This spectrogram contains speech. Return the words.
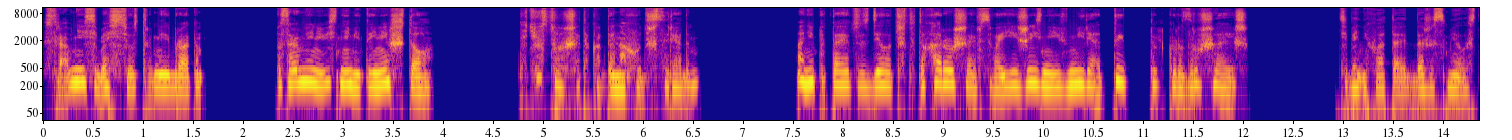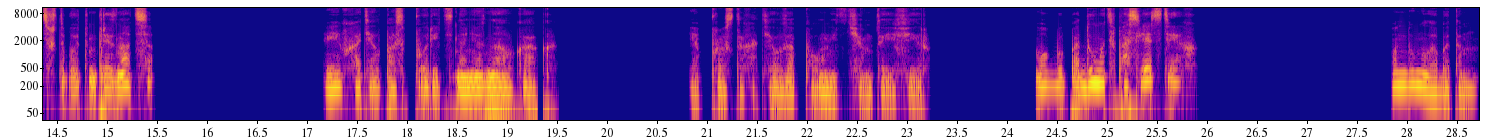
Сравни себя с сестрами и братом. По сравнению с ними ты ничто. Ты чувствуешь это, когда находишься рядом? Они пытаются сделать что-то хорошее в своей жизни и в мире, а ты только разрушаешь. Тебе не хватает даже смелости, чтобы в этом признаться. Рив хотел поспорить, но не знал, как. Я просто хотел заполнить чем-то эфир. Мог бы подумать о последствиях. Он думал об этом,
